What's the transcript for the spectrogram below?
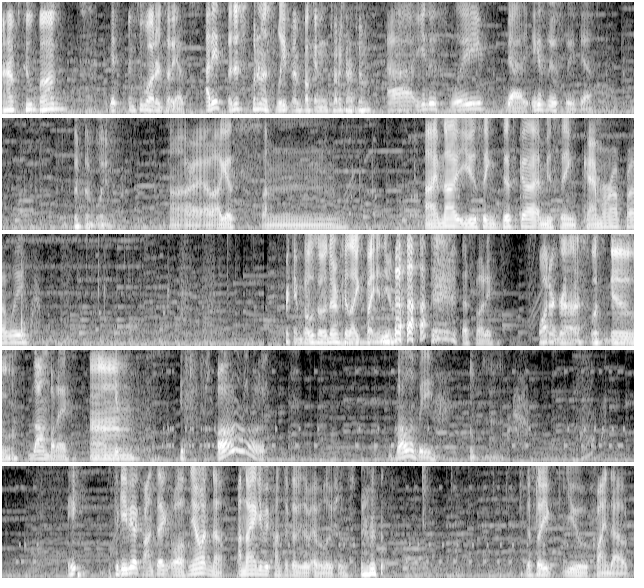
I have two bugs Yep. and two water types. Yep. At least, I just put him to sleep and fucking try to catch him. uh, you can do sleep. Yeah, you can do sleep. Yeah. Sleep that boy. Uh, all right. I I guess I'm. I'm not using this guy. I'm using camera probably. Freaking bozo Don't feel like fighting you. That's funny. Water grass, let's go. Lombre. Um, He's. Oh. Bullaby. He. To give you a context, well, you know what? No, I'm not gonna give you context of his evolutions. Just so you you find out.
